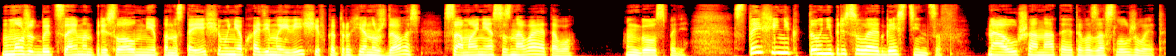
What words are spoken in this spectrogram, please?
Может быть, Саймон прислал мне по-настоящему необходимые вещи, в которых я нуждалась, сама не осознавая того. Господи, Стефи никто не присылает гостинцев, а уж она-то этого заслуживает.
